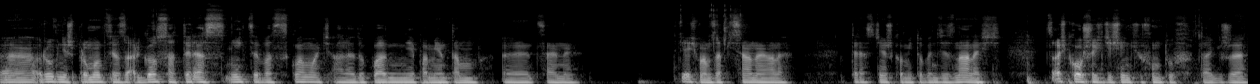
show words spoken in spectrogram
E, również promocja z Argosa. Teraz nie chcę Was skłamać, ale dokładnie nie pamiętam e, ceny. Gdzieś mam zapisane, ale teraz ciężko mi to będzie znaleźć. Coś koło 60 funtów, także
